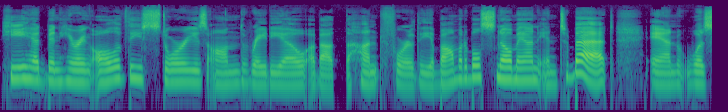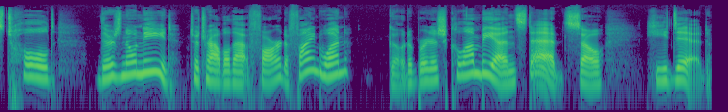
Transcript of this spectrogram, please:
He had been hearing all of these stories on the radio about the hunt for the abominable snowman in Tibet and was told there's no need to travel that far to find one. Go to British Columbia instead. So he did.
